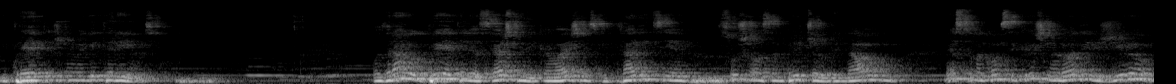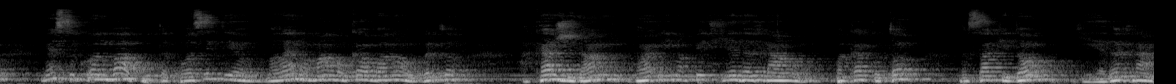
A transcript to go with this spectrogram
i pretežno vegetarijanstvo. Od dragog prijatelja sveštenika vajšanske tradicije slušala sam priče o Vrindavanu, mesto na kom se Krišna rodio i živeo, mesto koje on dva puta posetio, maleno malo kao Banovo brdo, a kaže Damir pa ima 5000 hramova. Pa kako to? Pa svaki dom je jedan hram.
